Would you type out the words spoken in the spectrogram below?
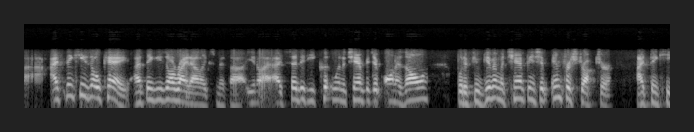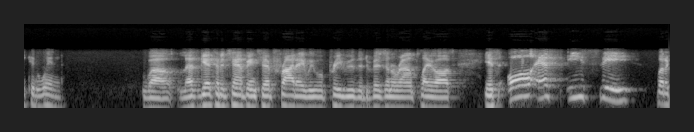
I I think he's okay. I think he's all right, Alex Smith. Uh, you know, I, I said that he couldn't win a championship on his own, but if you give him a championship infrastructure, I think he could win. Well, let's get to the championship. Friday, we will preview the divisional round playoffs. It's all SEC for the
